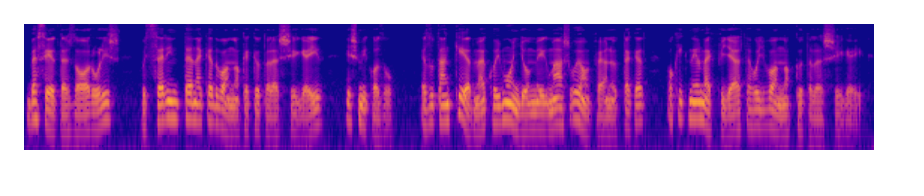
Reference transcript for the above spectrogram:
Beszéltesd arról is, hogy szerinte neked vannak-e kötelességeid, és mik azok. Ezután kérd meg, hogy mondjon még más olyan felnőtteket, akiknél megfigyelte, hogy vannak kötelességeik.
